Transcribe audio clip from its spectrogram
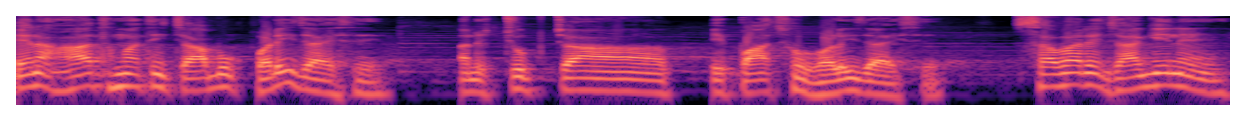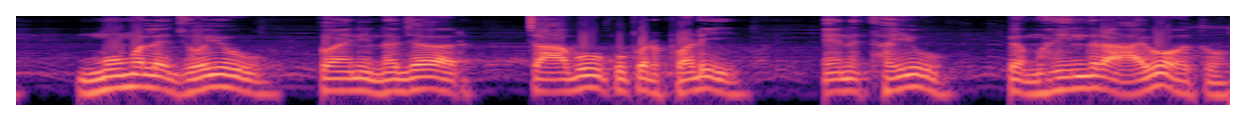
એના હાથમાંથી ચાબુક પડી જાય છે અને ચૂપચાપ એ પાછો વળી જાય છે. સવારે જાગીને મુમલે જોયું તો એની નજર ચાબુક ઉપર પડી. એને થયું કે મહિન્દ્રા આવ્યો હતો.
